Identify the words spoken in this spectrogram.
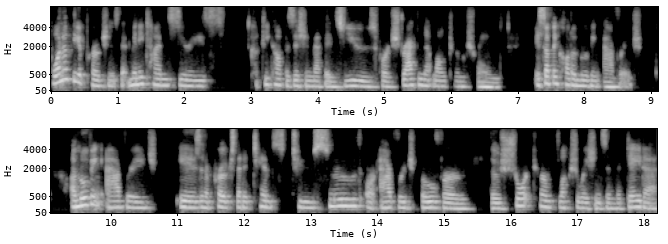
one of the approaches that many time series decomposition methods use for extracting that long-term trend is something called a moving average. A moving average is an approach that attempts to smooth or average over those short-term fluctuations in the data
